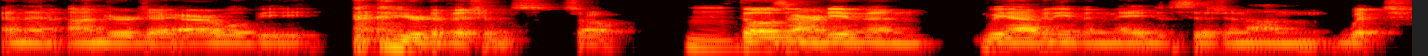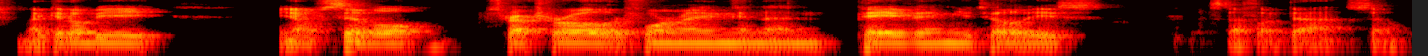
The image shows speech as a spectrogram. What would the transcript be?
and then under J-AAR will be your divisions. So hmm. those aren't even we haven't even made a decision on which like it'll be you know civil, structural, or forming, and then paving, utilities, stuff like that. So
